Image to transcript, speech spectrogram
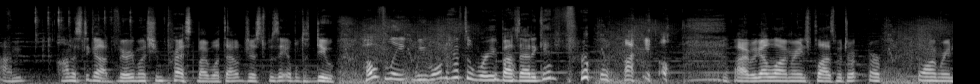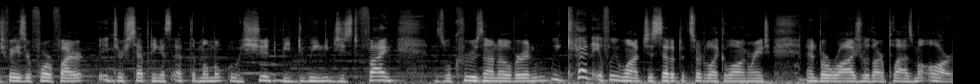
I'm honest to God, very much impressed by what that just was able to do. Hopefully, we won't have to worry about that again for a while. All right, we got long-range plasma or long-range phaser four fire intercepting us at the moment, we should be doing just fine as we'll cruise on over. And we can, if we want, just set up it sort of like a long range and barrage with our plasma R.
